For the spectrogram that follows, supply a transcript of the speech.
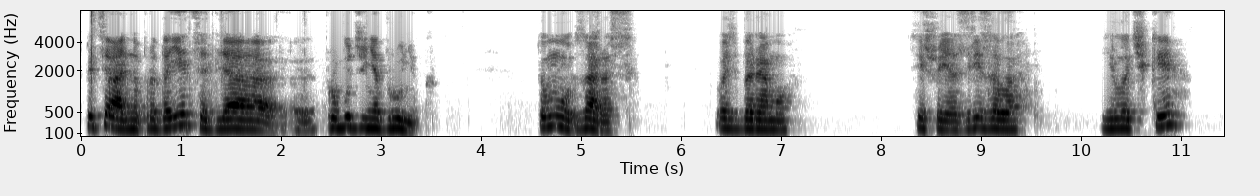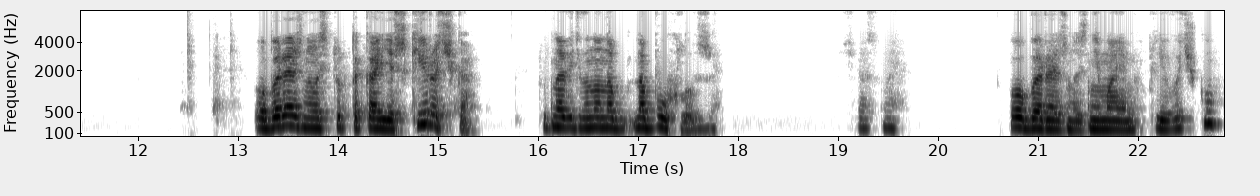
спеціально продається для е, пробудження бруньок. Тому зараз ось беремо ці, що я зрізала гілочки. Обережно ось тут така є шкірочка. Тут навіть воно набухло вже. Зараз ми обережно знімаємо плівочку.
